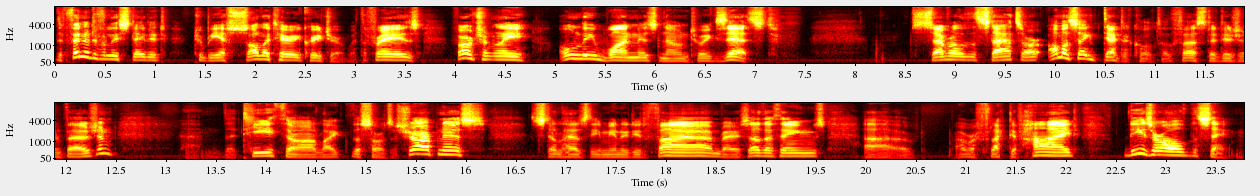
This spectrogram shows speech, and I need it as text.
definitively stated to be a solitary creature, with the phrase, Fortunately, only one is known to exist. Several of the stats are almost identical to the first edition version. Um, the teeth are like the swords of sharpness, still has the immunity to fire and various other things, uh, a reflective hide. These are all the same.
